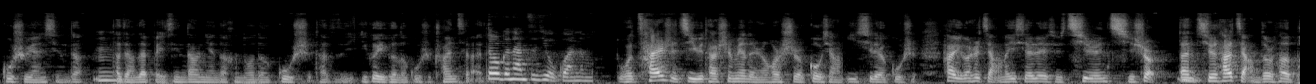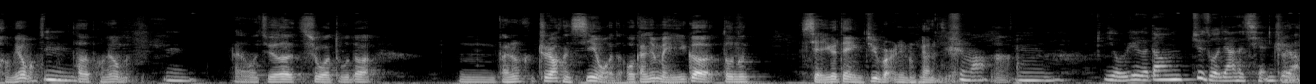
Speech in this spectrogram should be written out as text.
故事原型的。嗯他讲在北京当年的很多的故事，他自己一个一个的故事串起来的。都是跟他自己有关的吗？我猜是基于他身边的人或者是构想一系列故事。还有一个是讲了一些类似于奇人奇事儿，但其实他讲的都是他的朋友嘛，嗯他的朋友们。嗯哎，我觉得是我读的，嗯，反正至少很吸引我的。我感觉每一个都能写一个电影剧本那种感觉。是吗？嗯嗯，有这个当剧作家的潜质啊，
